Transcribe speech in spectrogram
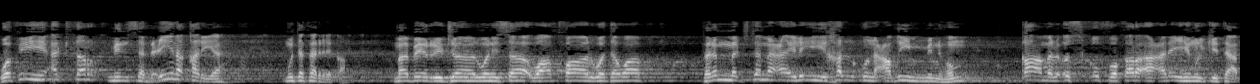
وفيه أكثر من سبعين قرية متفرقة ما بين رجال ونساء وأطفال ودواب. فلما اجتمع إليه خلق عظيم منهم قام الأسقف وقرأ عليهم الكتاب.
